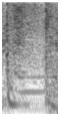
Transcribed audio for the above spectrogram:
Bye.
